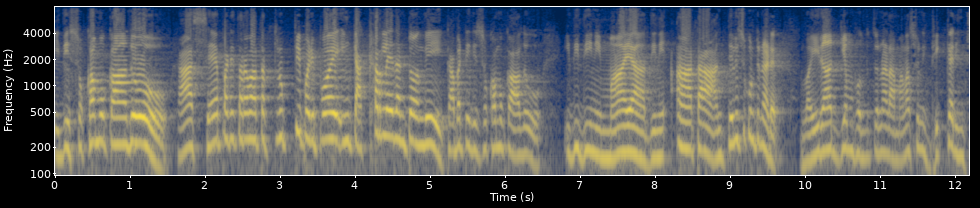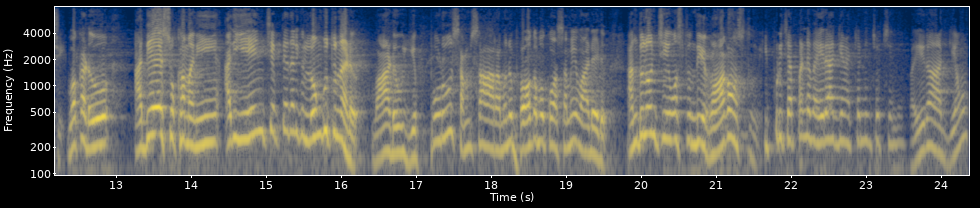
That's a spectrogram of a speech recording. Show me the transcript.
ఇది సుఖము కాదు. కాసేపటి తర్వాత తృప్తి పడిపోయి ఇంకక్కర్లేదంటోంది కాబట్టి ఇది సుఖము కాదు. ఇది దీని మాయ దీని ఆట అని తెలుసుకుంటున్నాడు. వైరాగ్యం పొందుతున్నాడు ఆ మనసుని ధిక్కరించి. ఒకడు అదే సుఖమని అది ఏం చెప్తే దానికి లొంగుతున్నాడు. వాడు ఎప్పుడూ సంసారమును భోగము కోసమే వాడాడు. అందులోంచి ఏమొస్తుంది? రోగం వస్తుంది. ఇప్పుడు చెప్పండి వైరాగ్యం ఎక్కడి నుంచి వచ్చింది? వైరాగ్యం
